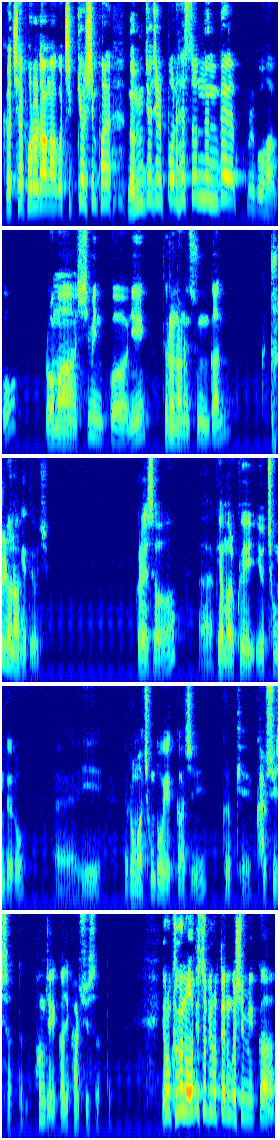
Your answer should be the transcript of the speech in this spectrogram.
그가 체포를 당하고 직결 심판에 넘겨질 뻔 했었는데 불구하고 로마 시민권이 드러나는 순간 풀려나게 되어지고 그래서 그야말로 그의 요청대로 이 로마 총독에까지 그렇게 갈 수 있었던 황제에까지 갈 수 있었던 여러분 그건 어디서 비롯되는 것입니까?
